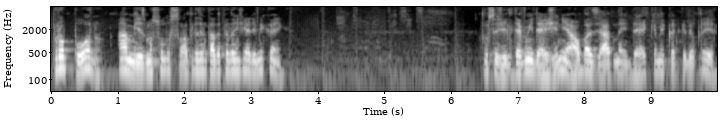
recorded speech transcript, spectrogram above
propondo a mesma solução apresentada pela engenharia mecânica. Ou seja, ele teve uma ideia genial baseada na ideia que a mecânica deu para ele.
